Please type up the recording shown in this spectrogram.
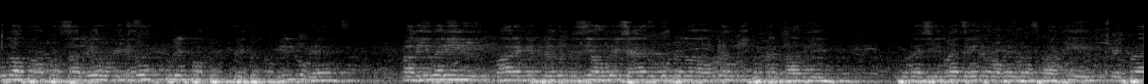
ਉਹਦਾ ਪ੍ਰੋਪਰ ਸਰਵੇ ਹੋ ਕੇ ਜਦੋਂ ਪੂਰੇ ਪੇਪਰ ਕੰਪਲੀਟ ਹੋ ਗਏ, ਅਗਲੀ ਵਾਰੀ ਮਾਰੇ ਕਿ ਜਦੋਂ ਤੁਸੀਂ ਆਓਗੇ ਸ਼ਾਇਦ ਉਦੋਂ ਪਹਿਲਾਂ ਆਓਗੇ ਉਨੀ ਪੱਤਰ ਖਾ ਦਈਏ ਤੁਹਾਡਾ ਆਸ਼ੀਰਵਾਦ ਚਾਹੀਦਾ ਬਾਬਾ ਜੀ ਬਸ। ਬਾਕੀ ਕਿਰਪਾ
